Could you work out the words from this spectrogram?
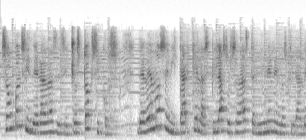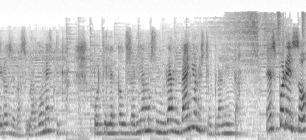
son consideradas desechos tóxicos. Debemos evitar que las pilas usadas terminen en los tiraderos de basura doméstica, porque le causaríamos un gran daño a nuestro planeta. Es por eso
